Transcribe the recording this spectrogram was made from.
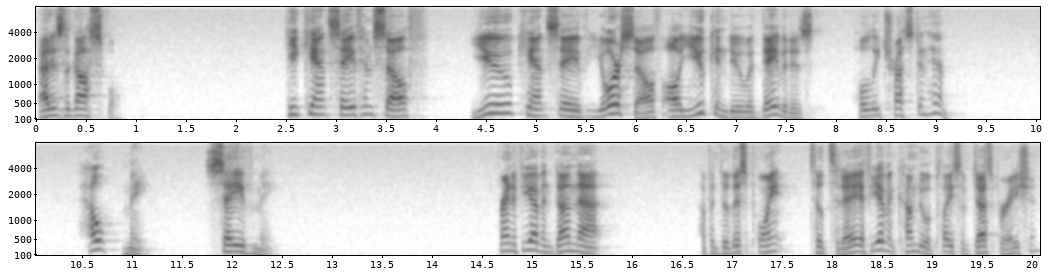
That is the gospel. He can't save himself. You can't save yourself. All you can do with David is wholly trust in him. Help me. Save me. Friend, if you haven't done that up until this point, till today, if you haven't come to a place of desperation,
